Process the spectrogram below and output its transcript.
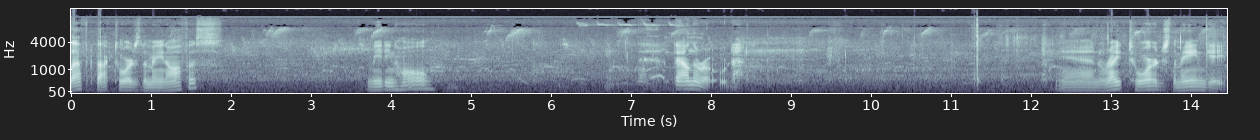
Left back towards the main office, meeting hall, down the road. And right towards the main gate.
